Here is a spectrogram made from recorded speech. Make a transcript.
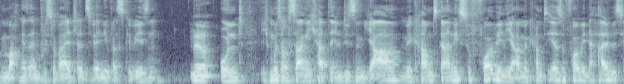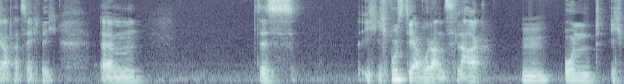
machen jetzt einfach so weiter, als wäre nie was gewesen. Ja. Und ich muss auch sagen, ich hatte in diesem Jahr, mir kam es gar nicht so vor wie ein Jahr, mir kam es eher so vor wie ein halbes Jahr tatsächlich. Ähm, das, ich, ich wusste ja, woran es lag. Mhm. Und ich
